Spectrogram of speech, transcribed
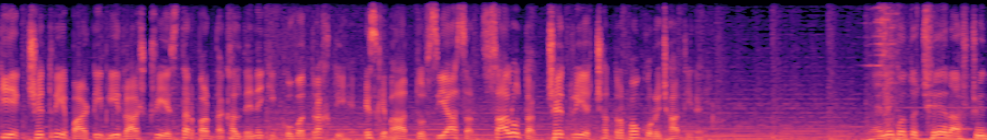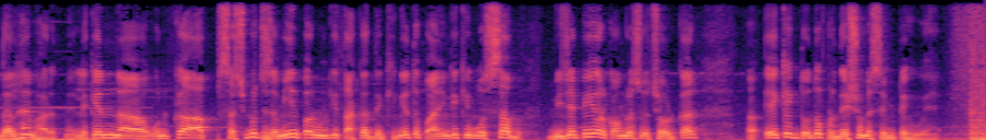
कि एक क्षेत्रीय पार्टी भी राष्ट्रीय स्तर पर दखल देने की कुवत रखती है। इसके बाद तो सियासत सालों तक क्षेत्रीय छत्रपों को रिझाती रही। कहने को तो छह राष्ट्रीय दल हैं भारत में, लेकिन उनका आप सचमुच ज़मीन पर उनकी ताकत देखेंगे तो पाएँगे कि वो सब बीजेपी और कांग्रेस को छोड़कर एक एक दो दो प्रदेशों में सिमटे हुए हैं।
